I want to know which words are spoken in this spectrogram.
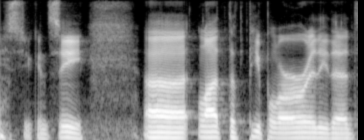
As you can see, uh, a lot of people are already dead.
